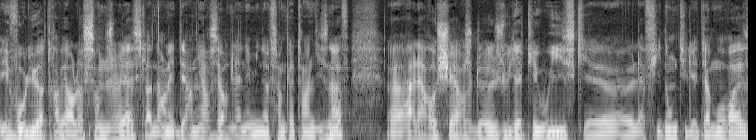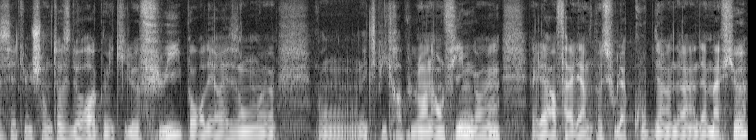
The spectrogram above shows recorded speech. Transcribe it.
évolue à travers Los Angeles là dans les dernières heures de l'année 1999 euh, à la recherche de Juliette Lewis qui est la fille dont il est amoureuse c'est une chanteuse de rock mais qui le fuit pour des raisons qu'on on expliquera plus loin dans le film même elle est enfin elle est un peu sous la coupe d'un- mafieux.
